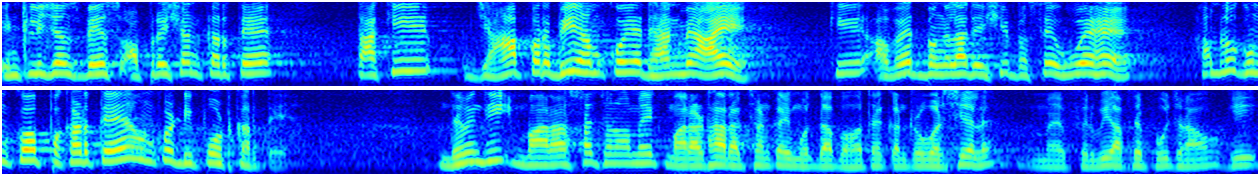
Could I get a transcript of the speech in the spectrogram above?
इंटेलिजेंस बेस्ड ऑपरेशन करते हैं, ताकि जहाँ पर भी हमको ये ध्यान में आए कि अवैध बांग्लादेशी बसे हुए हैं, हम लोग उनको पकड़ते हैं, उनको डिपोर्ट करते हैं। देवेंद्र जी, महाराष्ट्र चुनाव में एक मराठा आरक्षण का ही मुद्दा बहुत है कंट्रोवर्शियल है। मैं फिर भी आपसे पूछ रहा हूँ कि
